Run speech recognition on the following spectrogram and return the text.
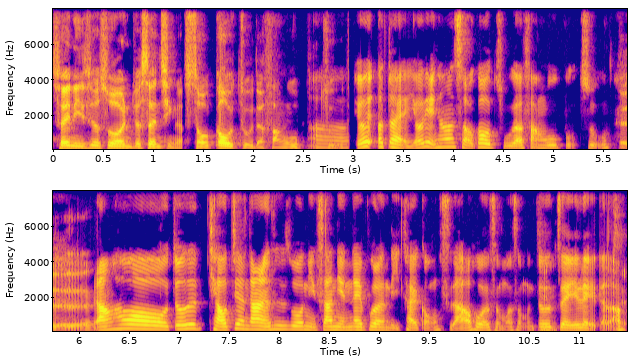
所以你是说，你就申请了首购族的房屋补助？呃、有呃，对，有点像是首购族的房屋补助。对对对。然后就是条件，当然是说你三年内不能离开公司啊，或者什么什么，就是这一类的啦。嗯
